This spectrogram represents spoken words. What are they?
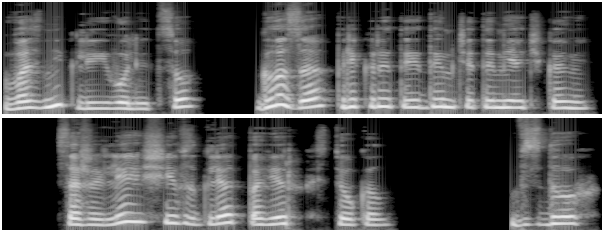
возникли его лицо, глаза, прикрытые дымчатыми очками, сожалеющий взгляд поверх стекол. Вздох.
